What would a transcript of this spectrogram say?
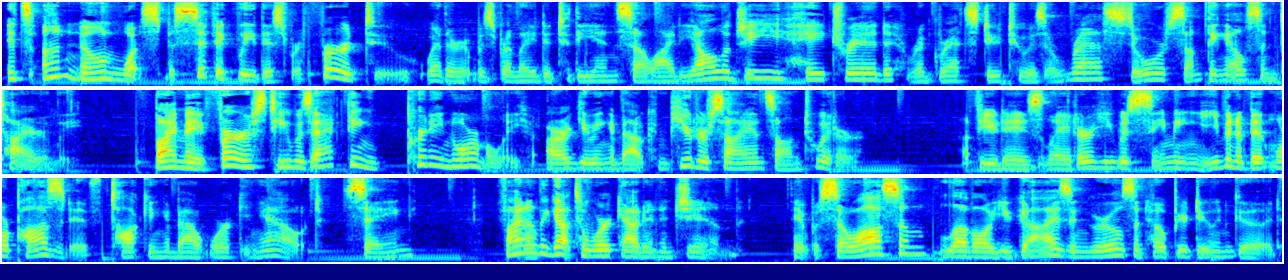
It's unknown what specifically this referred to, whether it was related to the incel ideology, hatred, regrets due to his arrest, or something else entirely. By May 1st, he was acting pretty normally, arguing about computer science on Twitter. A few days later, he was seeming even a bit more positive, talking about working out, saying, Finally got to work out in a gym. It was so awesome, love all you guys and girls, and hope you're doing good.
